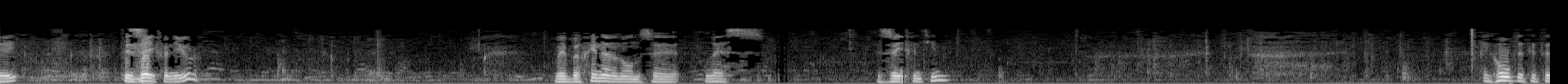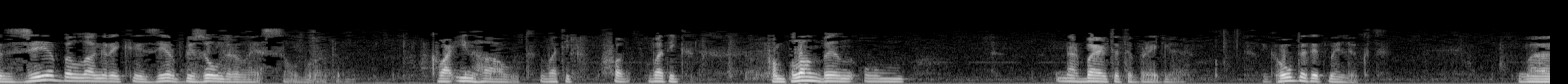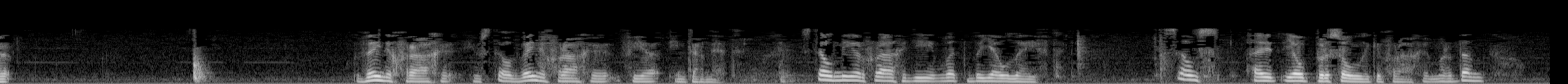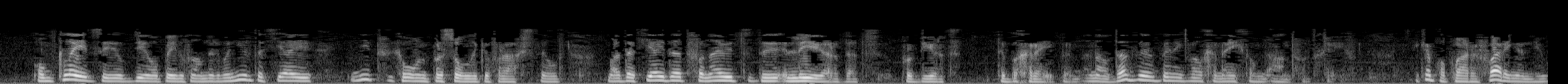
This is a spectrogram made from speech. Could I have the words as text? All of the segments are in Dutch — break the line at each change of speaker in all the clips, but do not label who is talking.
Het is zeven uur. We beginnen onze les 17. Ik hoop dat het een zeer belangrijke, zeer bijzondere les zal worden. Qua inhoud, wat ik van, wat ik van plan ben om naar buiten te brengen. Ik hoop dat het mij lukt. Maar weinig vragen, je stelt weinig vragen via internet. Stel meer vragen die wat bij jou leeft. Zelfs uit jouw persoonlijke vragen, maar dan omkleed ze op die op een of andere manier dat jij niet gewoon persoonlijke vraag stelt, maar dat jij dat vanuit de leer dat probeert te begrijpen. En nou, dat ben ik wel geneigd om antwoord te geven. Ik heb al een paar ervaringen nu,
